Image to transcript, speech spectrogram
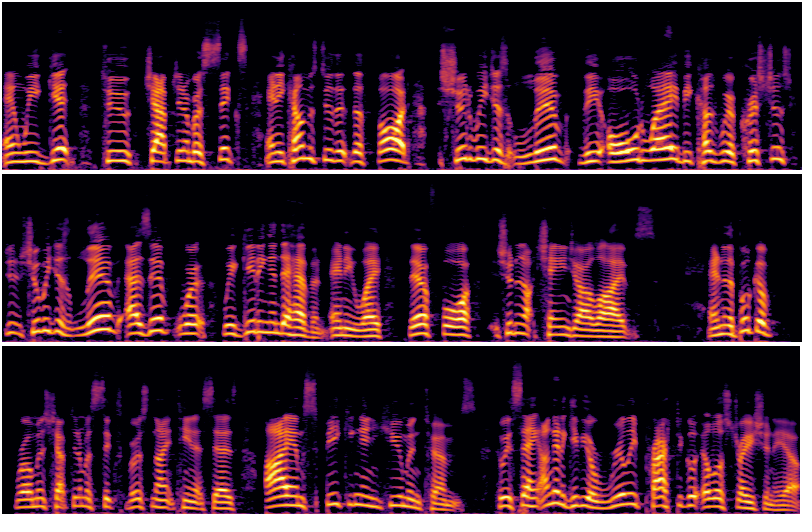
and we get to chapter number six and he comes to the, the thought should we just live the old way because we're Christians? Should we just live as if we're, we're getting into heaven anyway? Therefore, should not change our lives? And in the book of Romans chapter number 6, verse 19, it says, I am speaking in human terms. So he's saying, I'm going to give you a really practical illustration here.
